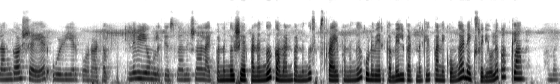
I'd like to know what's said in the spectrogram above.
லங்காஷயர் ஊழியர் போராட்டம். இந்த வீடியோ உங்களுக்கு யூஸ்ஃபுல்லாக இருந்துச்சுன்னா லைக் பண்ணுங்கள் ஷேர் பண்ணுங்கள் கமெண்ட் பண்ணுங்கள் சப்ஸ்கிரைப் பண்ணுங்கள் கூடவே இருக்க பெல் பட்டனை கிளிக் பண்ணிக்கோங்க. நெக்ஸ்ட் வீடியோவில் பார்க்கலாம். பாய்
